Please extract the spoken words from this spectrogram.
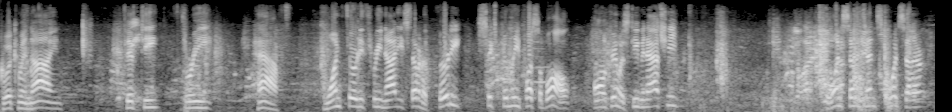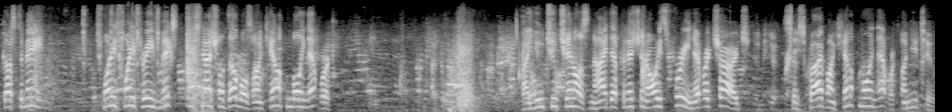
Whitcomb in nine. 53 half. 133.97, a 36 pin lead plus a ball. All agreement with Stephen Ashe. The 1710 Sports Center, Augusta, Maine. 2023 Mixed International Doubles on Candlepin Bowling Network. Our YouTube channel is in high definition, always free, never a charge. Subscribe on Candlepin Bowling Network on YouTube.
